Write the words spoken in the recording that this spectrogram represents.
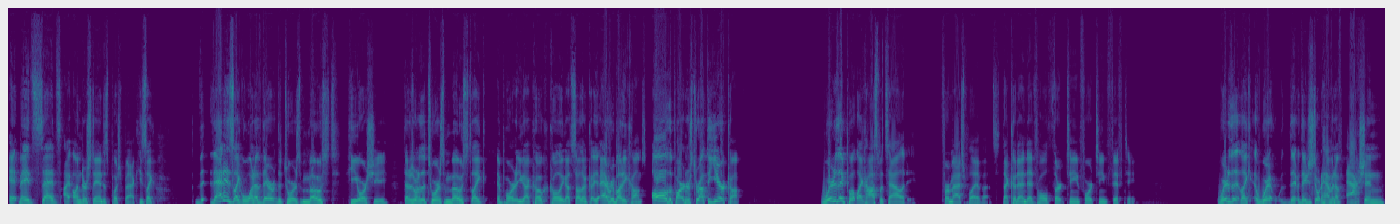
It made sense. I understand his pushback. He's like, th- that is like one of their the tour's most he or she. That is one of the tour's most like important. You got Coca Cola, you got Southern. Everybody comes. All the partners throughout the year come. Where do they put like hospitality for match play events that could end at hole 13, 14, 15? Where do they like where they, they just don't have enough action?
